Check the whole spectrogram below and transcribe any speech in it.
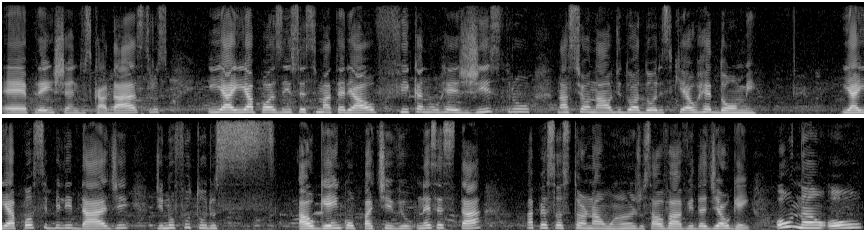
é, preenchendo os cadastros e aí, após isso, esse material fica no Registro Nacional de Doadores, que é o REDOME. E aí a possibilidade de, no futuro, alguém compatível necessitar, a pessoa se tornar um anjo, salvar a vida de alguém. Ou não, ou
